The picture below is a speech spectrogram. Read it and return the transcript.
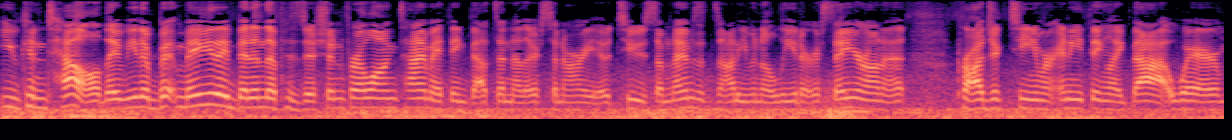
you can tell they've either been, maybe they've been in the position for a long time. I think that's another scenario too. Sometimes it's not even a leader. Say you're on a project team or anything like that where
